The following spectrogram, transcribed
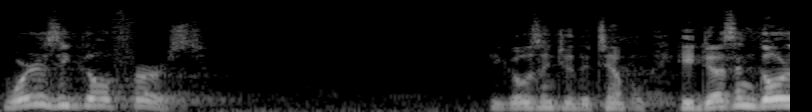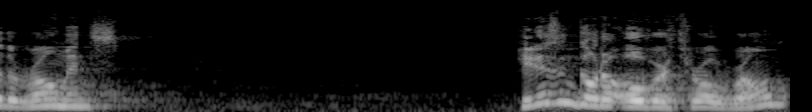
Where does he go first? He goes into the temple. He doesn't go to the Romans. He doesn't go to overthrow Rome.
